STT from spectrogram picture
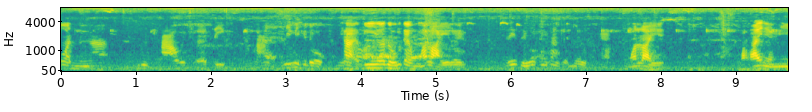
ก้อนเนื้อลูก เท้าเฉยตีนทั้งหลายอันนี้มีกระดูกใช่มีกระดูกตั้งแต่หัวไหล่เลยนี่ถือว่าค่อนข้างสมบูรณ์เนี่ยหัวไหล่หัวไหล่เนี่ยมี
